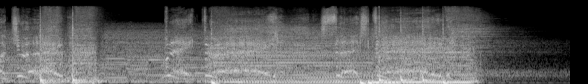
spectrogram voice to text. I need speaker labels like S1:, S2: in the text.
S1: a dream Be three.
